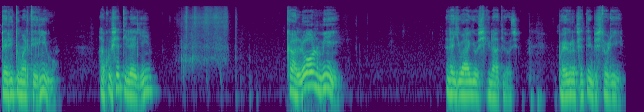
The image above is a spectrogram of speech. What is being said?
περί του μαρτυρίου. Ακούσε τι λέγει. Καλόν μη, λέγει ο Άγιος Ιγνάτιος που έγραψε την επιστολή.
